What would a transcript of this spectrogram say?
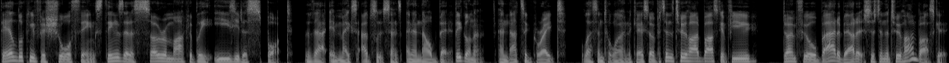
They're looking for sure things, things that are so remarkably easy to spot that it makes absolute sense. And then they'll bet big on it. And that's a great lesson to learn. Okay. So if it's in the too hard basket for you, don't feel bad about it. It's just in the too hard basket.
